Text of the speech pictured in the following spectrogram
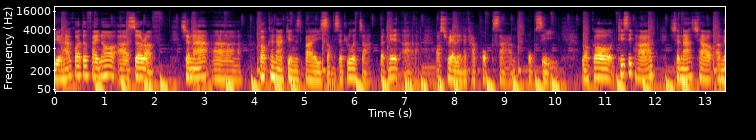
อยู่นะฮะ quarter final อ่าซเวเรฟชนะอ่า คอกคินากิสไป 2 เซตรวดจากประเทศออสเตรเลียนะครับ 6-3 6-4 แล้วก็ทิซิพาสชนะชาวอเม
